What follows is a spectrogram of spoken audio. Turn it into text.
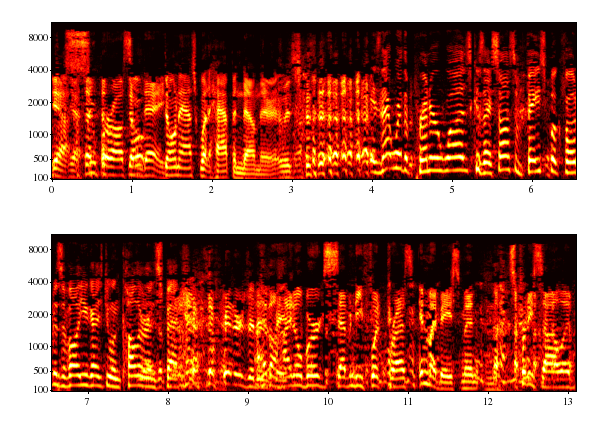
Yeah. Super awesome don't, day. Don't ask what happened down there. It was just Is that where the printer was? Because I saw some Facebook photos of all you guys doing color inspection. the printers in I have a basement. Heidelberg 70 foot press in my basement. It's pretty solid.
